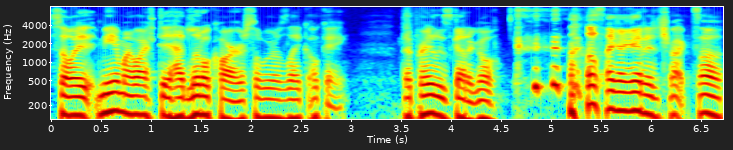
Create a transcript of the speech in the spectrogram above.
So it, me and my wife did, had little cars, so we was like, okay, that Prelude's got to go. I was like, I got a truck. So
